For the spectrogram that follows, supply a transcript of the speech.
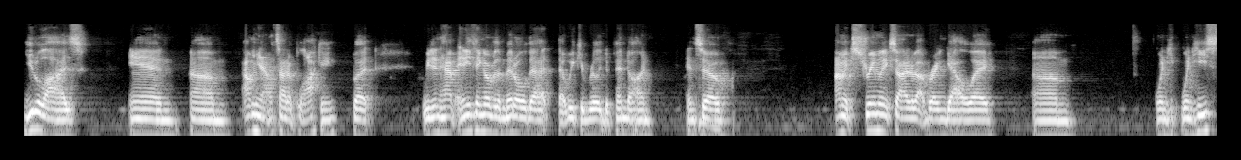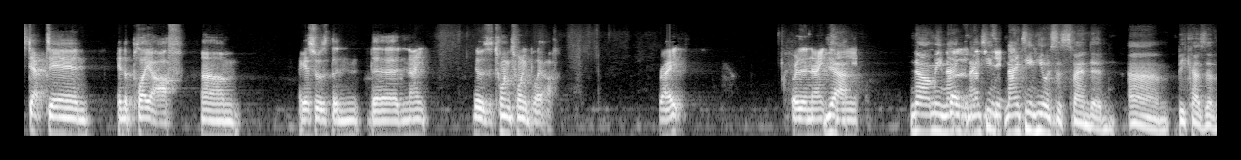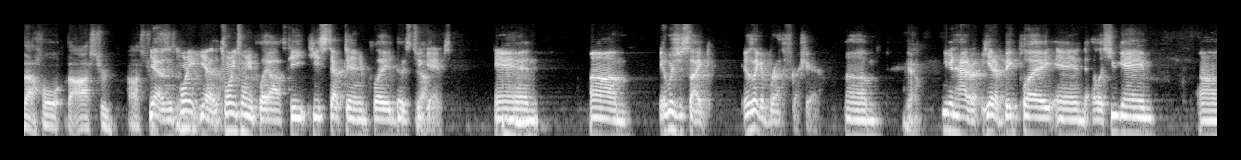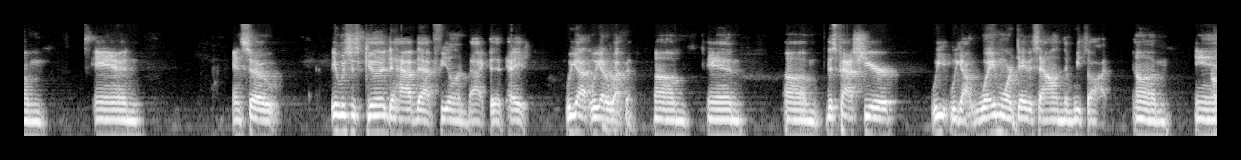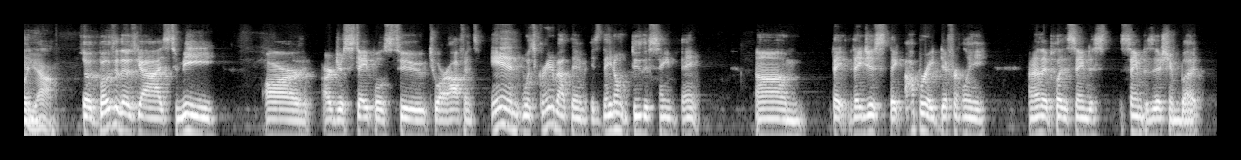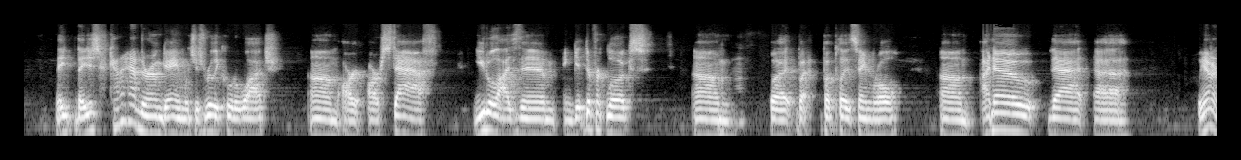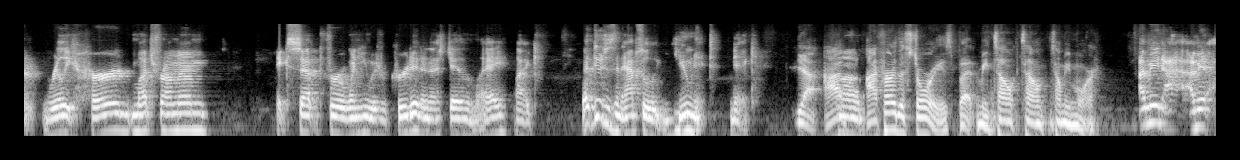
utilize. And um, I mean, outside of blocking, but we didn't have anything over the middle that that we could really depend on. And so, mm-hmm. I'm extremely excited about Braden Galloway. Um, when he, when he stepped in in the playoff. Um, I guess it was the the night. It was the 2020 playoff, right? Or the 19. Yeah. No, I mean 19, 19, 19, he was suspended um, because of that whole the ostarine. Yeah, it was the 20. Yeah, the 2020 playoff. He he stepped in and played those two yeah. games, and mm-hmm. um, it was just like it was like a breath of fresh air. Um, yeah, even had a he had a big play in the LSU game. Um, and and so it was just good to have that feeling back that hey, we got we got a weapon. Um, and um, this past year, we we got way more Davis Allen than we thought. Um, and oh yeah. So both of those guys, to me, are are just staples to to our offense. And what's great about them is they don't do the same thing. Um, they they just they operate differently. I know they play the same same position, but they they just kind of have their own game, which is really cool to watch. Um, our our staff utilize them and get different looks, um, mm-hmm. but but but play the same role. Um, I know that uh, we haven't really heard much from him, except for when he was recruited, and that's Jaelyn Lay. Like that dude's just an absolute unit, Nick. Yeah, I've, um, I've heard the stories, but I mean, tell tell tell me more. I mean, I, I mean,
